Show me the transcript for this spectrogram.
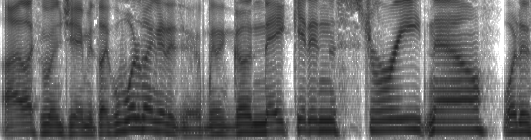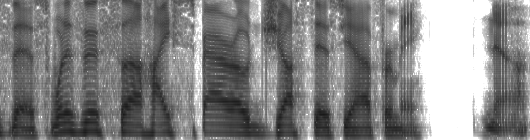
I like when Jaime's like, well, what am I going to do? I'm going to go naked in the street now? What is this? What is this uh, High Sparrow justice you have for me? No.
